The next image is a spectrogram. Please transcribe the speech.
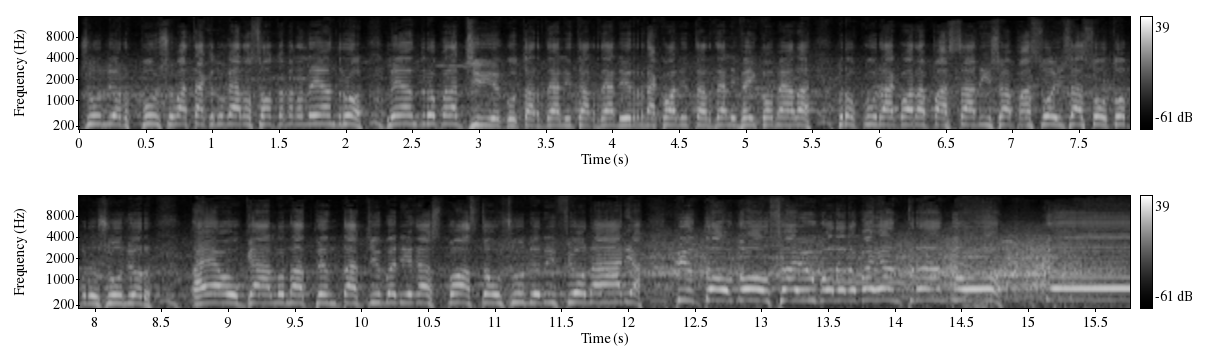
Júnior puxa o ataque do Galo, solta para Leandro. Leandro para Diego. Tardelli, Tardelli recolhe. Tardelli vem com ela. Procura agora passar e já passou e já soltou para o Júnior. É o Galo na tentativa de resposta. O Júnior enfiou na área. Pintou o gol, saiu o goleiro, vai entrando. Gol!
